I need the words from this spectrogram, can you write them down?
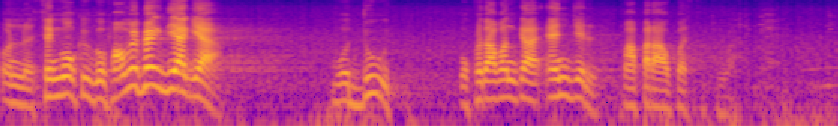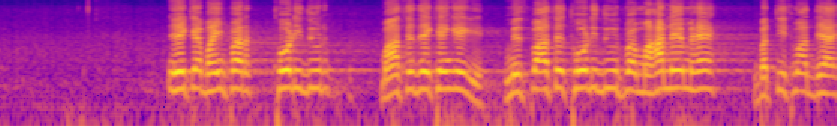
उन सिंगों की गुफाओं में फेंक दिया गया वो दूत वो खुदाबंद का एंजल वहाँ पर उपस्थित हुआ। एक है वहीं पर थोड़ी दूर वहाँ से देखेंगे मिसपा से थोड़ी दूर पर महानेम है बत्तीसवा अध्याय।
